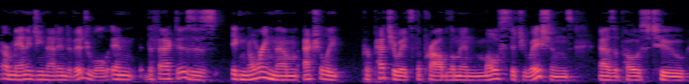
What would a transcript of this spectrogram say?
or managing that individual and the fact is is ignoring them actually perpetuates the problem in most situations as opposed to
